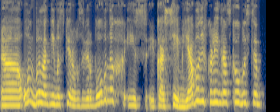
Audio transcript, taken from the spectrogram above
он был одним из первых завербованных из ИК-7 «Яблони» в Калининградской области –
